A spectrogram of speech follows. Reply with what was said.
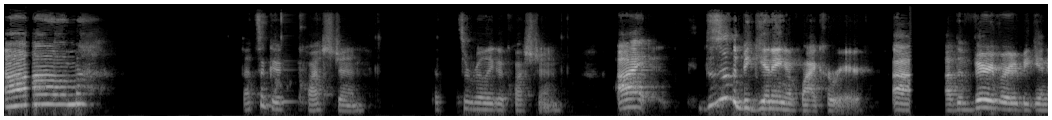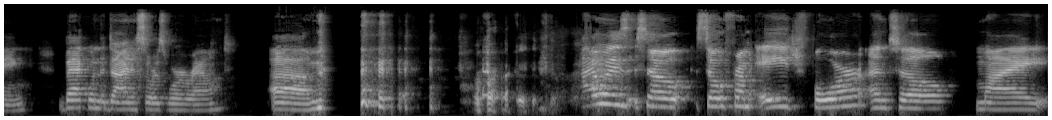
Um, that's a good question. That's a really good question. I this is the beginning of my career. Uh, the very very beginning, back when the dinosaurs were around. Um, I was so so from age four until my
